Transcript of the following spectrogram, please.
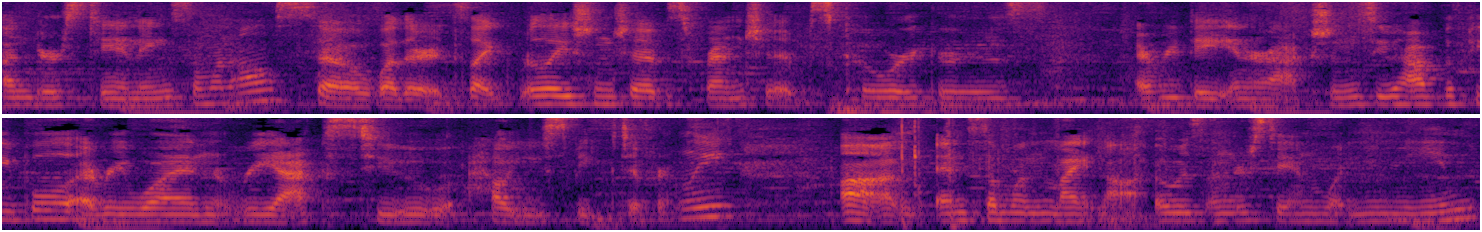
understanding someone else. So whether it's like relationships, friendships, coworkers, everyday interactions you have with people, everyone reacts to how you speak differently. Um, and someone might not always understand what you mean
